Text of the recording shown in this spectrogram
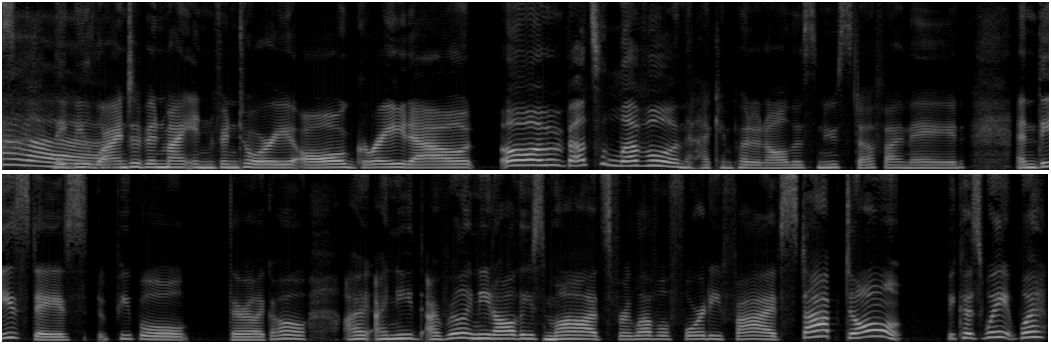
yeah. They'd be lined up in my inventory, all grayed out. Oh, I'm about to level. And then I can put in all this new stuff I made. And these days, people, they're like, oh, I, I need, I really need all these mods for level 45. Stop, don't. Because wait, what?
